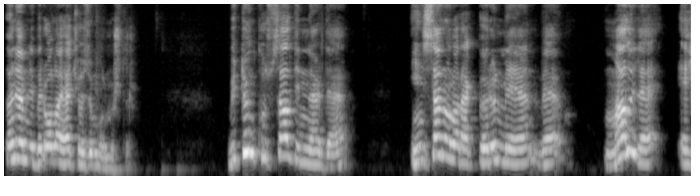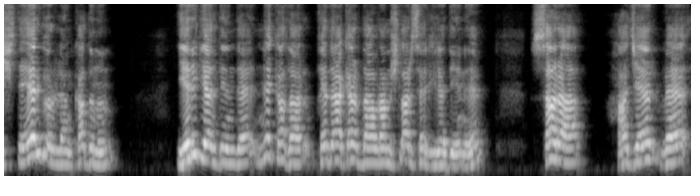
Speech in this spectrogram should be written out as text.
önemli bir olaya çözüm bulmuştur. Bütün kutsal dinlerde insan olarak görülmeyen ve mal ile eşdeğer görülen kadının yeri geldiğinde ne kadar fedakar davranışlar sergilediğini Sara, Hacer ve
